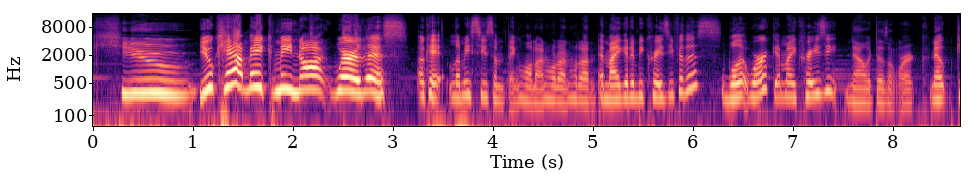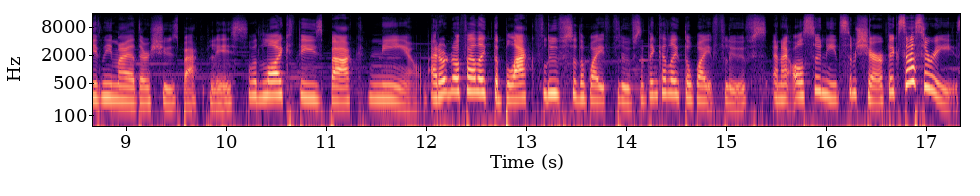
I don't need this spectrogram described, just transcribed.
cute? You can't make me not wear this. Okay, let me see something. Hold on, hold on, hold on. Am I gonna be crazy for this? Will it work? Am I crazy? No, it doesn't work. Nope, give me my other shoes back, please. I would like these back now. I don't know if I like the black floofs or the white floofs. I think I like the white floofs. And I also need some sheriff accessories.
